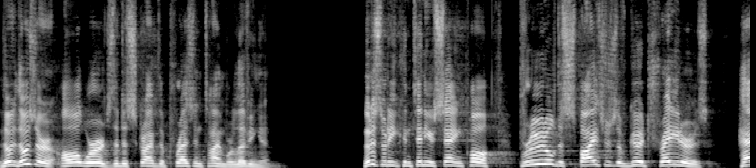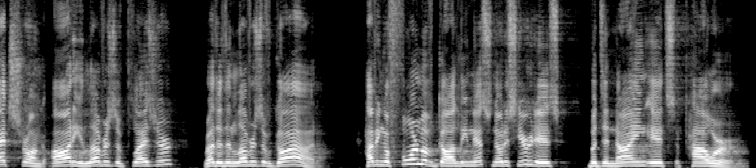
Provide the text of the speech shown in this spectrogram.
Those are all words that describe the present time we're living in. Notice what he continues saying, Paul, brutal despisers of good, traitors, headstrong, haughty, lovers of pleasure rather than lovers of God, having a form of godliness, notice here it is, but denying its power.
